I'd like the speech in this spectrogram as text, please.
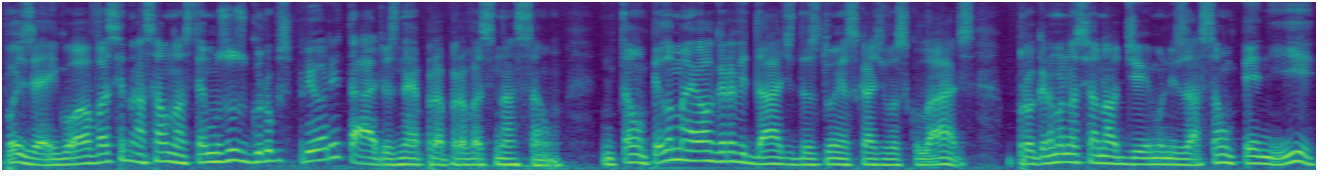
Pois é, igual a vacinação, nós temos os grupos prioritários, né, para vacinação. Então, pela maior gravidade das doenças cardiovasculares, o Programa Nacional de Imunização, PNI,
